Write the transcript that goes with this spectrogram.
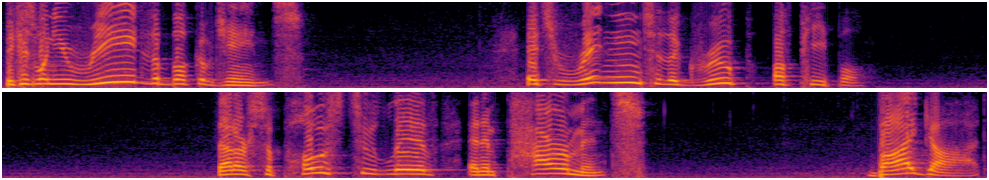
Because when you read the book of James, it's written to the group of people that are supposed to live an empowerment by God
